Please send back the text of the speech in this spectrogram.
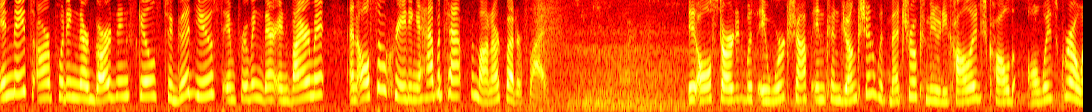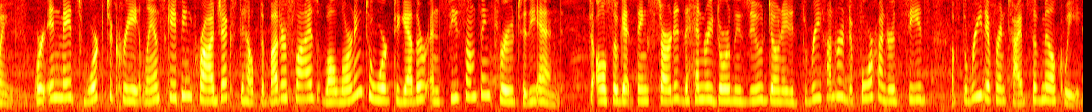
inmates are putting their gardening skills to good use, improving their environment, and also creating a habitat for monarch butterflies. It all started with a workshop in conjunction with Metro Community College called Always Growing, where inmates work to create landscaping projects to help the butterflies while learning to work together and see something through to the end. To also get things started, the Henry Doorly Zoo donated 300 to 400 seeds of three different types of milkweed.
